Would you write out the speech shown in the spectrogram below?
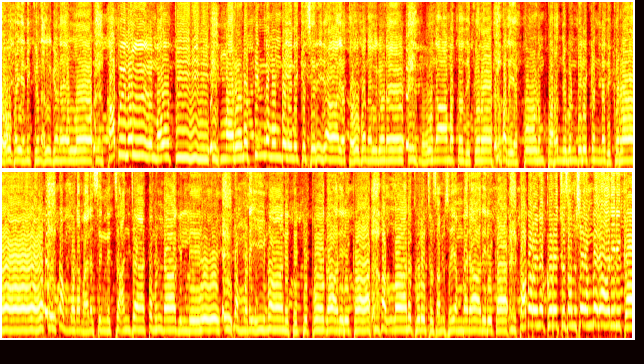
തോപ എനിക്ക് നൽകണയല്ലോ. കപിലൽ മൗത്തി മരണത്തിന് മുമ്പ് എനിക്ക് ശരിയായ തോപ നൽകണേ. മൂന്നാമത്തെ ദിക്കറോ അത് എപ്പോഴും പറഞ്ഞുകൊണ്ടിരിക്കേണ്ട ദിക്കറോ നമ്മുടെ മനസ്സിന് ചാഞ്ചാട്ടമുണ്ടാകില്ലേ? നമ്മുടെ ഈമാന് തെറ്റിപ്പോകാതിരിക്കാ. അള്ളാനെ കുറിച്ച് സംശയം വരാതിരിക്കാ. കബറിനെ കുറിച്ച് സംശയം വരാതിരിക്കാ.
